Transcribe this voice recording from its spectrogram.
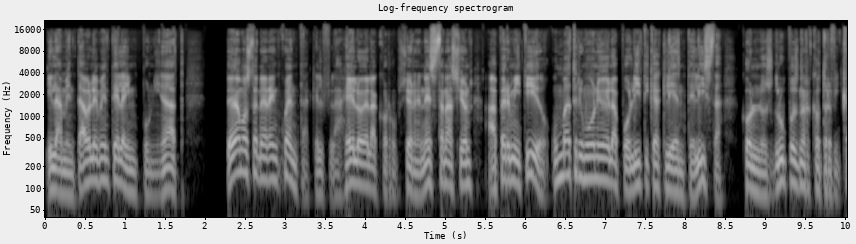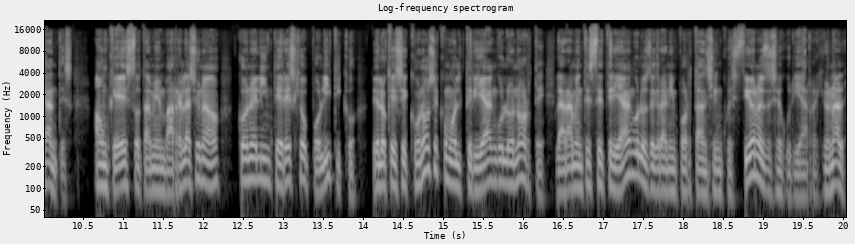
y lamentablemente la impunidad, Debemos tener en cuenta que el flagelo de la corrupción en esta nación ha permitido un matrimonio de la política clientelista con los grupos narcotraficantes, aunque esto también va relacionado con el interés geopolítico de lo que se conoce como el Triángulo Norte. Claramente este triángulo es de gran importancia en cuestiones de seguridad regional,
